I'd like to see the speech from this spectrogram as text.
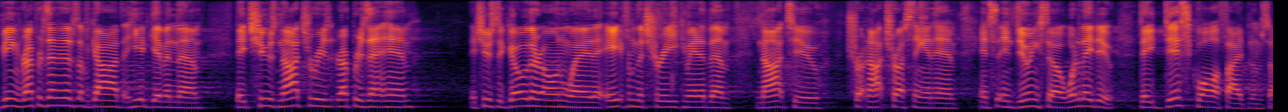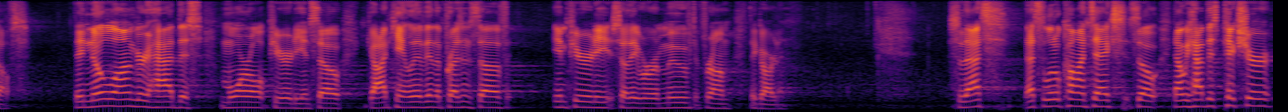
being representatives of God that He had given them. They choose not to re- represent Him. They choose to go their own way. They ate from the tree He commanded them not to tr- not trusting in him. And in doing so, what do they do? They disqualified themselves. They no longer had this moral purity. And so God can't live in the presence of impurity, so they were removed from the garden. So that's, that's a little context. So now we have this picture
